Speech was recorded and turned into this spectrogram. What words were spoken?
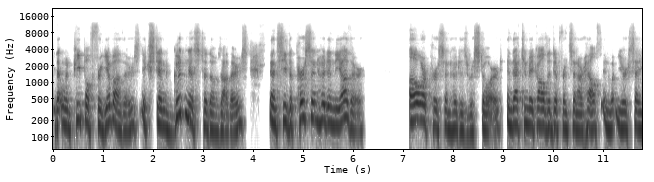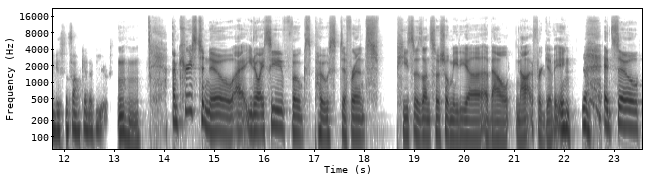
that when people forgive others, extend goodness to those others, and see the personhood in the other, our personhood is restored. And that can make all the difference in our health and what you're saying is the fountain of youth. Mm-hmm. I'm curious to know, I, you know, I see folks post different pieces on social media about not forgiving. Yeah. And so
